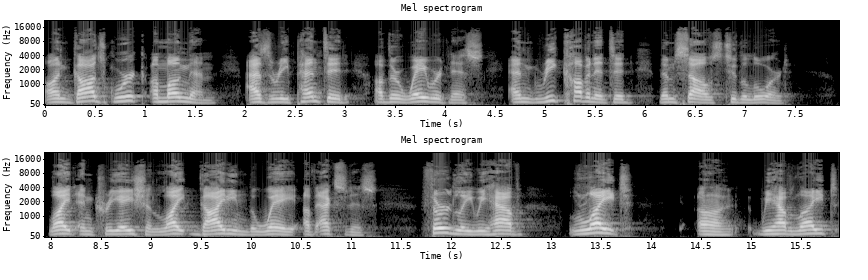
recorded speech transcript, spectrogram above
on God's work among them as they repented of their waywardness and recovenanted themselves to the Lord. Light and creation, light guiding the way of Exodus. Thirdly, we have light. Uh, we have light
